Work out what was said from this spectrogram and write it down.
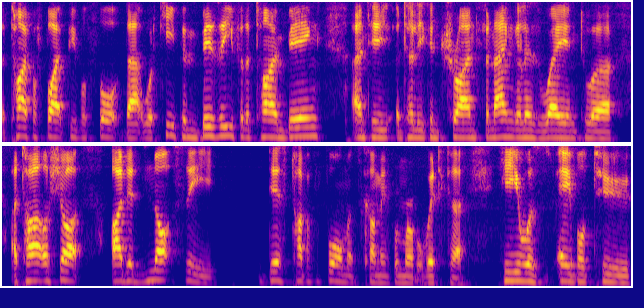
the type of fight people thought that would keep him busy for the time being until he, until he can try and finagle his way into a, a title shot. I did not see this type of performance coming from Robert Whitaker. He was able to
